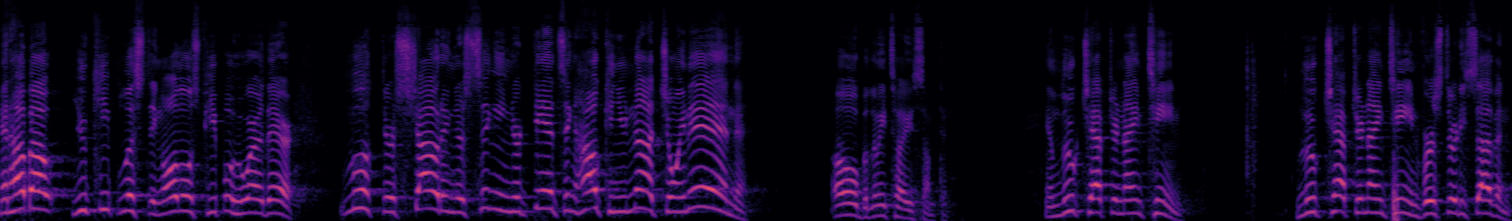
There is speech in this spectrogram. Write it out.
And how about you keep listing all those people who are there? Look, they're shouting, they're singing, they're dancing. How can you not join in? Oh, but let me tell you something in Luke chapter 19. Luke chapter 19, verse 37.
